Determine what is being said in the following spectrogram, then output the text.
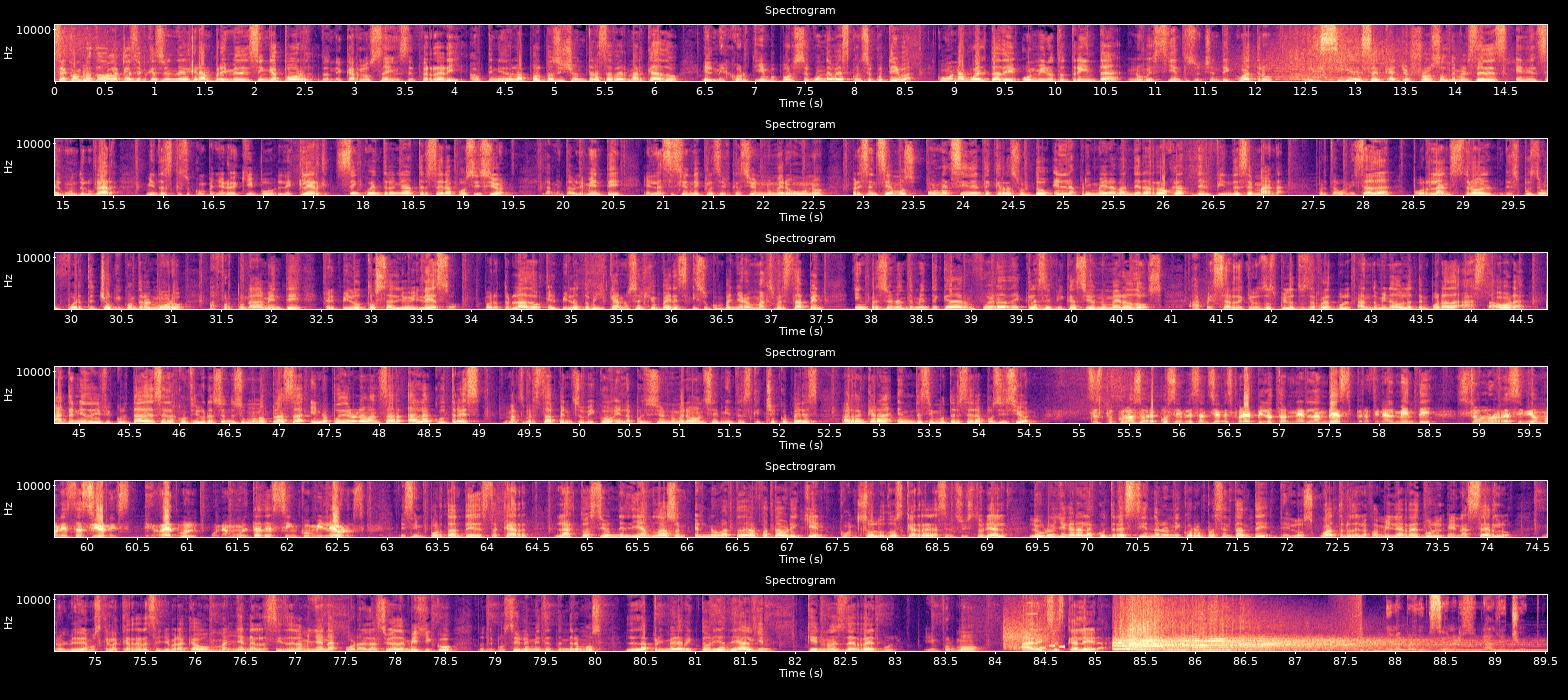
Se ha completado la clasificación del Gran Premio de Singapur, donde Carlos Sainz de Ferrari ha obtenido la pole position tras haber marcado el mejor tiempo por segunda vez consecutiva, con una vuelta de 1 minuto 30 984. Le sigue de cerca Geoff Russell de Mercedes en el segundo lugar, mientras que su compañero de equipo Leclerc se encuentra en la tercera posición. Lamentablemente, en la sesión de clasificación número 1 presenciamos un accidente que resultó en la primera bandera roja del fin de semana protagonizada por Lance Stroll después de un fuerte choque contra el muro. Afortunadamente, el piloto salió ileso. Por otro lado, el piloto mexicano Sergio Pérez y su compañero Max Verstappen impresionantemente quedaron fuera de clasificación número 2. A pesar de que los dos pilotos de Red Bull han dominado la temporada hasta ahora, han tenido dificultades en la configuración de su monoplaza y no pudieron avanzar a la Q3. Max Verstappen se ubicó en la posición número 11 mientras que Checo Pérez arrancará en decimotercera posición. Se especuló sobre posibles sanciones para el piloto neerlandés, pero finalmente solo recibió amonestaciones y Red Bull una multa de 5.000 euros. Es importante destacar la actuación de Liam Lawson, el novato de Alfa quien, con solo dos carreras en su historial, logró llegar a la Q3 siendo el único representante de los cuatro de la familia Red Bull en hacerlo. No olvidemos que la carrera se llevará a cabo mañana a las 6 de la mañana, hora de la Ciudad de México, donde posiblemente tendremos la primera victoria de alguien que no es de Red Bull informó Alex Escalera. Una producción original de True.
